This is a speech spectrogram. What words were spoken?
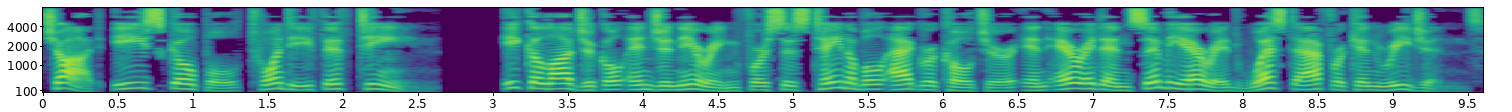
Chotte, E. Scopel 2015. Ecological Engineering for Sustainable Agriculture in Arid and Semi-Arid West African Regions.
